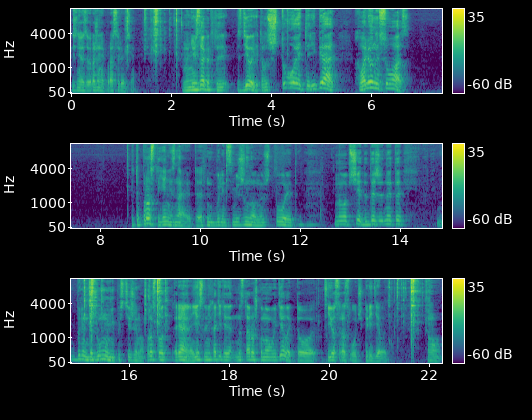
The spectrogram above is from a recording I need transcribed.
извиняюсь за выражение, просрете. Но нельзя как-то сделать это. Вот что это, ребят? Хваленый суаз. Это просто, я не знаю, это, блин, смешно. Ну что это? Ну вообще, да даже, ну это блин, даже уму непостижимо. Просто вот реально, если не хотите насторожку новую делать, то ее сразу лучше переделать. Вот.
